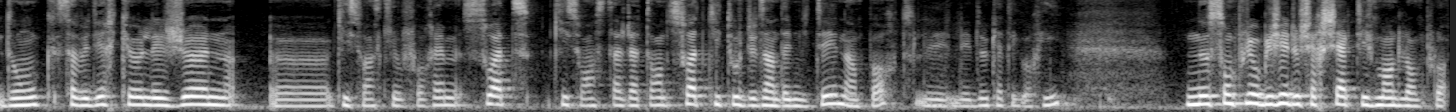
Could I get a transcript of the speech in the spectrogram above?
donc ça veut dire que les jeunes euh, qui sont inscrits au forum, soit qui sont en stage d'attente, soit qui touchent des indemnités, n'importe, les, les deux catégories, ne sont plus obligés de chercher activement de l'emploi.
